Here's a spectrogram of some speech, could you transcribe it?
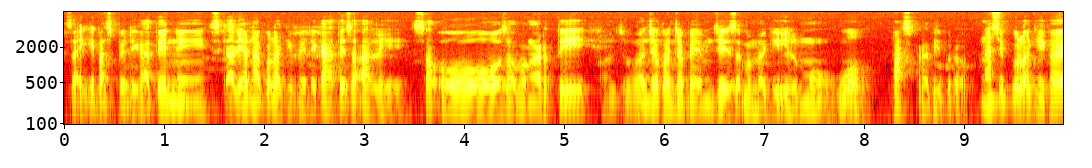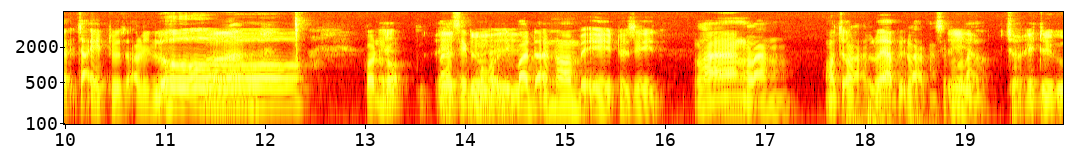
Saiki pas PDKT nih sekalian aku lagi PDKT soalnya. So oh sopo ngerti? Konco-konco. PMJ sok membagi ilmu. Wow pas berarti bro. Nasibku lagi kayak cak Edo soalnya. Loh. Kon kok Edo, kok dipadakno ambek Edo sih. Lang lang ojo lah lu apik lah nasibmu lang Iya. Jo, itu itu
